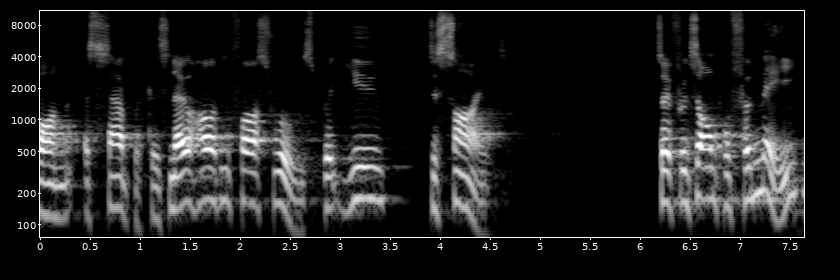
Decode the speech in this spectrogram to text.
on a Sabbath. There's no hard and fast rules, but you decide. So, for example, for me,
